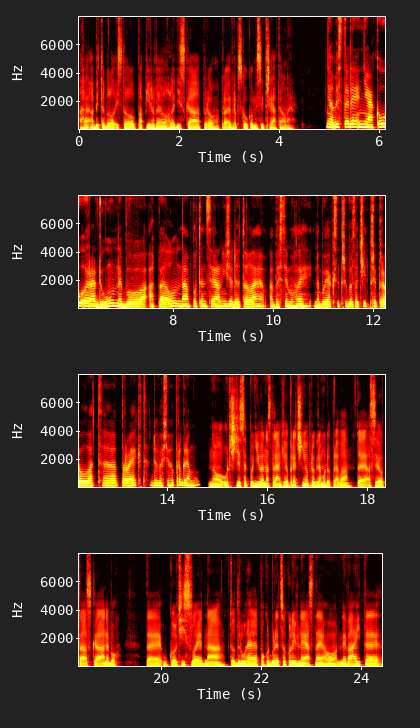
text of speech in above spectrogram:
ale aby to bylo i z toho papírového hlediska pro, pro Evropskou komisi přijatelné. Měl bys tedy nějakou radu nebo apel na potenciální žadatele, aby si mohli, nebo jak si třeba začít připravovat eh, projekt do vašeho programu? No určitě se podívat na stránky operačního programu Doprava. To je asi otázka, nebo to je úkol číslo jedna. To druhé, pokud bude cokoliv nejasného, neváhejte,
